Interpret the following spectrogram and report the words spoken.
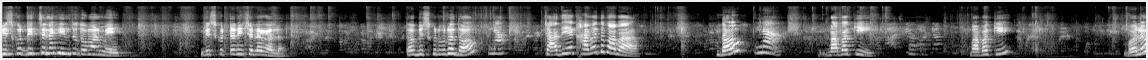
বিস্কুট দিচ্ছে না কিন্তু তোমার মেয়ে? বিস্কুটটা নিয়ে চলে গেল। তো বিস্কুটগুলো দাও। চা দিয়ে খাবে তো বাবা? দাও। না। বাবা কি? বাবা কি? বলো।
